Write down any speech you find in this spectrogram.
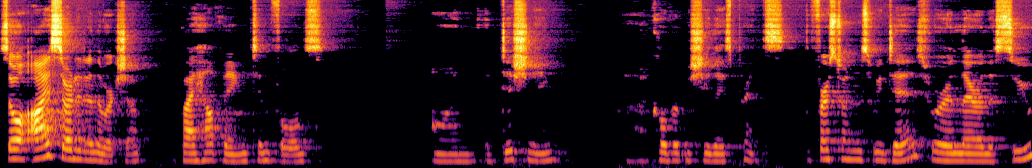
So I started in the workshop by helping Tim Foulds on editioning uh, Colbert Mashile's prints. The first ones we did were Lara Lassou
